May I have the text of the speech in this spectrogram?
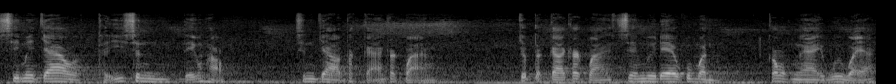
Xin chào thí sinh tiểu học. Xin chào tất cả các bạn. Chúc tất cả các bạn xem video của mình Có một ngày vui vẻ.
